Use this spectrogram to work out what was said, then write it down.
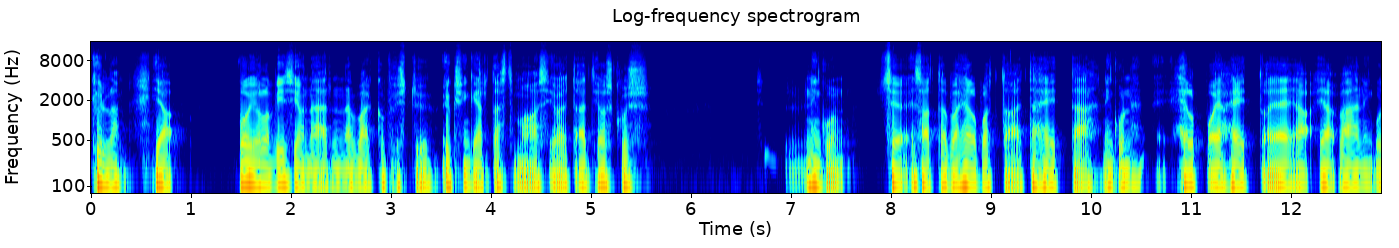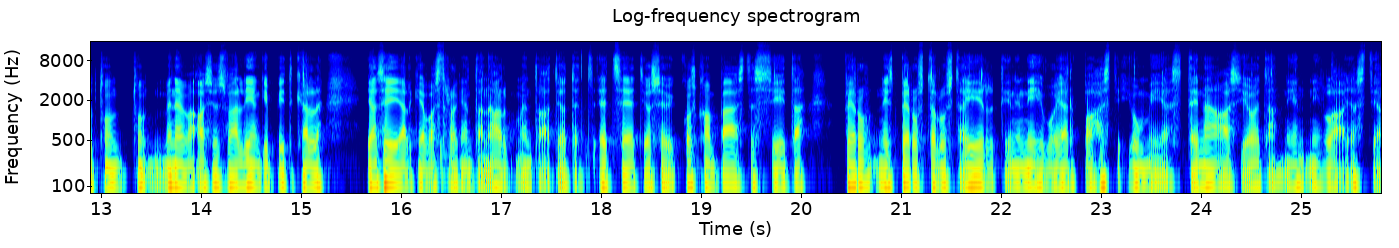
Kyllä. Ja voi olla visionäärinen, vaikka pystyy yksinkertaistamaan asioita. Että joskus niin kuin se saattaa jopa helpottaa, että heittää niin kuin helppoja heittoja ja, ja vähän niin kuin tun, tun, menee asioissa vähän liiankin pitkälle. Ja sen jälkeen vasta rakentaa ne argumentaatiot. Että et se, että jos ei koskaan päästä siitä peru, niistä perusteluista irti, niin niihin voi jäädä pahasti jumiin ja sitten ei näe asioita niin, niin laajasti ja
